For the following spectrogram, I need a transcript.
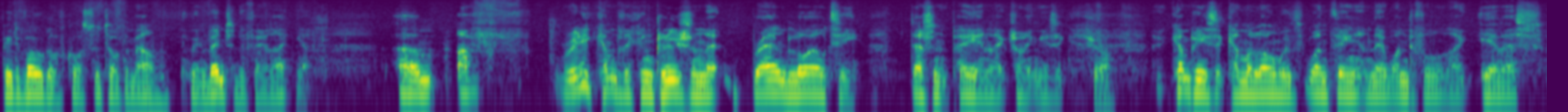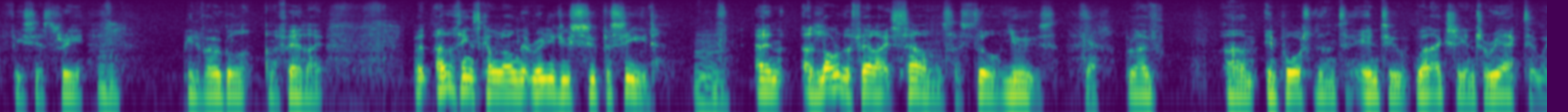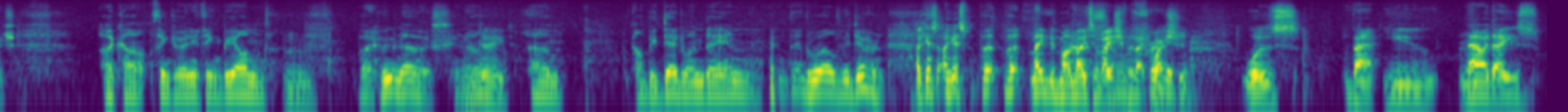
Peter Vogel, of course, we're talking about, Mm-hmm. who invented the Fairlight. yeah. I've really come to the conclusion that brand loyalty doesn't pay in electronic music. Sure. Companies that come along with one thing and they're wonderful, like EMS, VCS3, Peter Vogel, and a Fairlight. But other things come along that really do supersede. And a lot of the Fairlight sounds I still use, Yes. but I've um, imported them to, into, well, actually into Reaktor, which I can't think of anything beyond. But who knows, you know? Indeed. Um, I'll be dead one day and the world will be different. I guess I guess But, but maybe my motivation for that afraid- question was that you nowadays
